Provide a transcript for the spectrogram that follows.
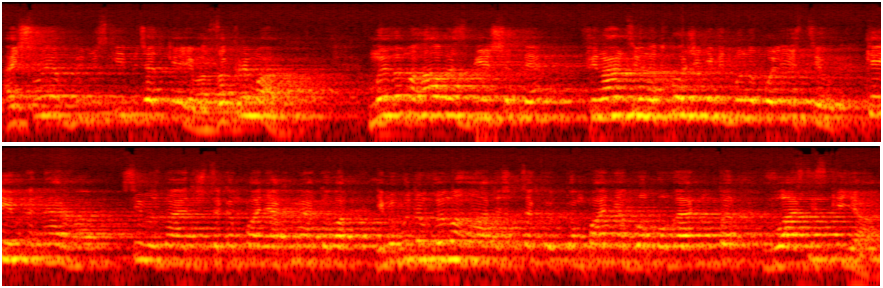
а йшли в міський бюджет Києва. Зокрема, ми вимагали збільшити фінансові надходження від монополістів Київенерго. Всі ви знаєте, що це компанія Ахметова, і ми будемо вимагати, щоб ця компанія була повернута в власність киян.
